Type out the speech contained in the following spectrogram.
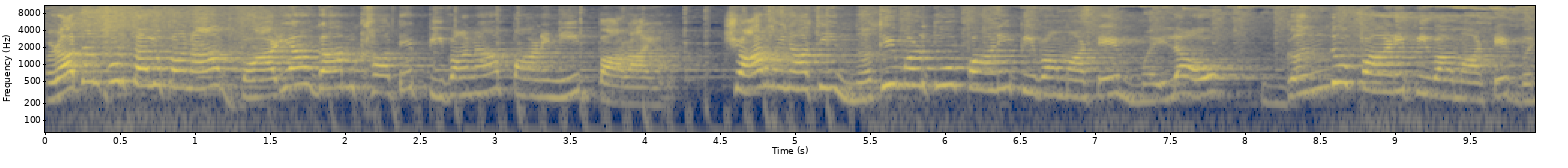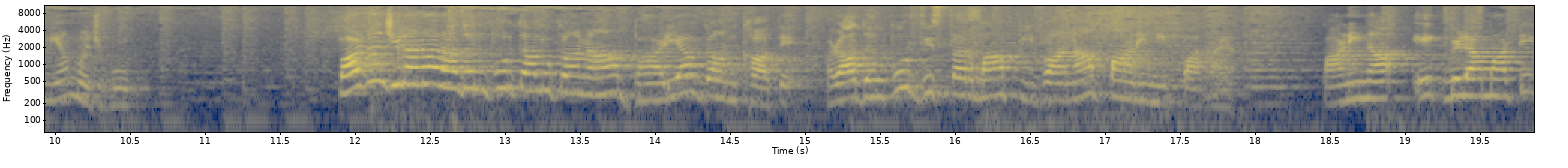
રાધનપુર તાલુકાના ભાડિયા ગામ ખાતે પીવાના પાણીની પારાયણ. ચાર મહિનાથી નથી મળતું પાણી પીવા માટે મહિલાઓ ગંદુ પાણી પીવા માટે બન્યા મજબૂર. પાટણ જિલ્લાના રાધનપુર તાલુકાના ભાડિયા ગામ ખાતે રાધનપુર વિસ્તારમાં પીવાના પાણીની પારાયણ. પાણીના એક બેડા માટે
